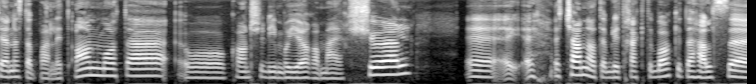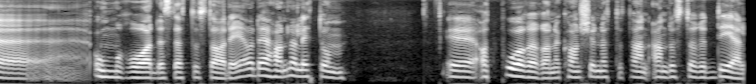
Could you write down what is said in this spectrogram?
tjenester på en litt annen måte, og kanskje de må gjøre mer sjøl. Uh, jeg, kjenner at jeg blir trukket tilbake til helseområdet støtt og stadig, og det handler litt om uh, at pårørende kanskje er nødt til å ta en enda større del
